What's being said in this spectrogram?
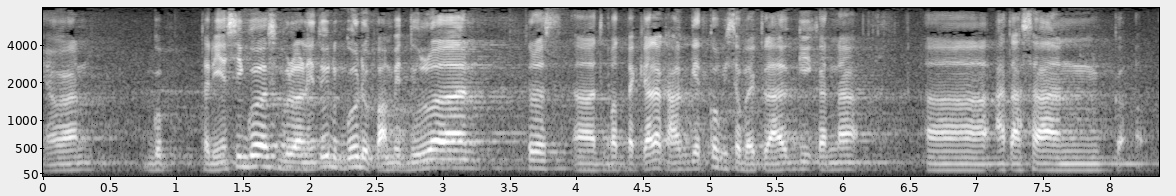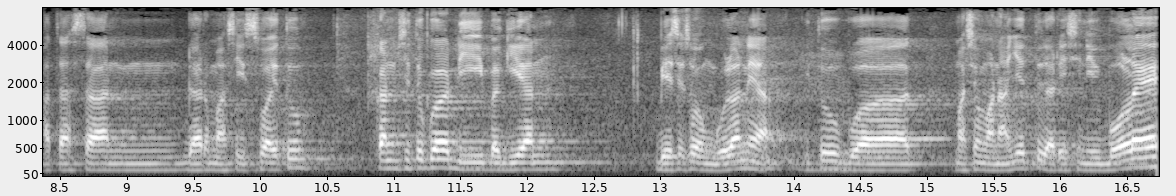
Ya kan? Gue tadinya sih gue sebulan itu gue udah pamit duluan. Terus eh, tempat PKL kaget kok bisa balik lagi? Karena eh, atasan atasan dharma siswa itu kan situ gue di bagian beasiswa unggulan ya. Itu buat mahasiswa mana aja tuh dari sini boleh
